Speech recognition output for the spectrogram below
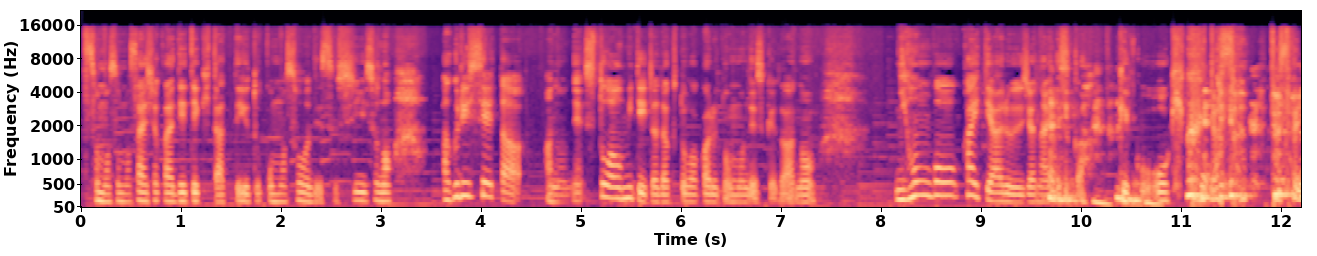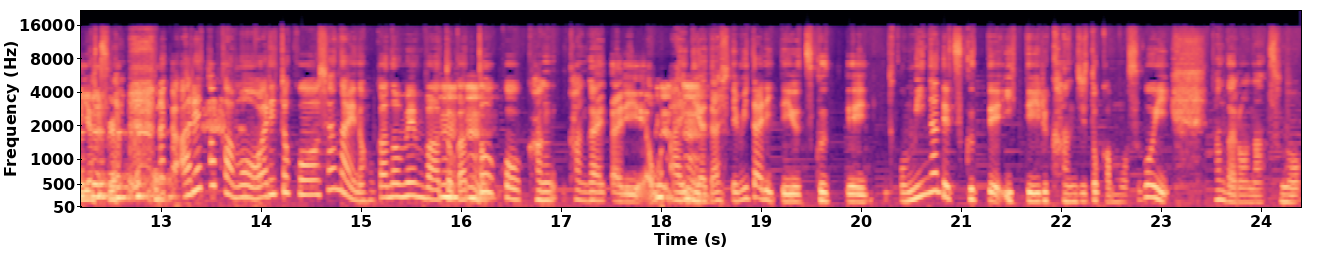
そもそも最初から出てきたっていうとこもそうですし、そのアグリーセーター、あのね、ストアを見ていただくとわかると思うんですけど、あの、日本語書いてあるじゃないですか。結構大きくダサダサいやつが。なんかあれとかも割とこう社内の他のメンバーとかとこうかん考えたり、アイディア出してみたりっていう作ってこうみんなで作っていっている感じとかもすごいなんだろうなその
